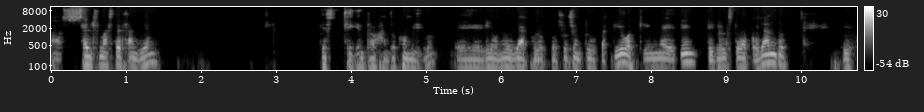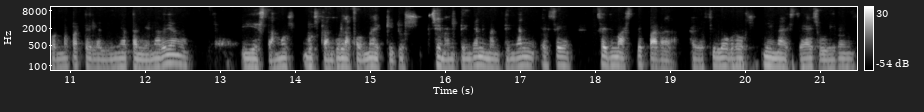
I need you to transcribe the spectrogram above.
a Sales Master también, que siguen trabajando conmigo. Eh, el uno ya colocó su centro educativo aquí en Medellín, que yo lo estoy apoyando y forma parte de la línea también Adriana. Y estamos buscando la forma de que ellos se mantengan y mantengan ese seis máster para a ver si logro mi maestría de subir en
